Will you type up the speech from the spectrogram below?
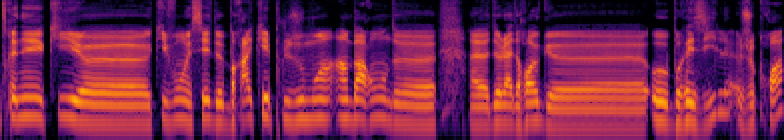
qui, euh, qui vont essayer de braquer plus ou moins un baron de, euh, de la drogue euh, au Brésil, je crois.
